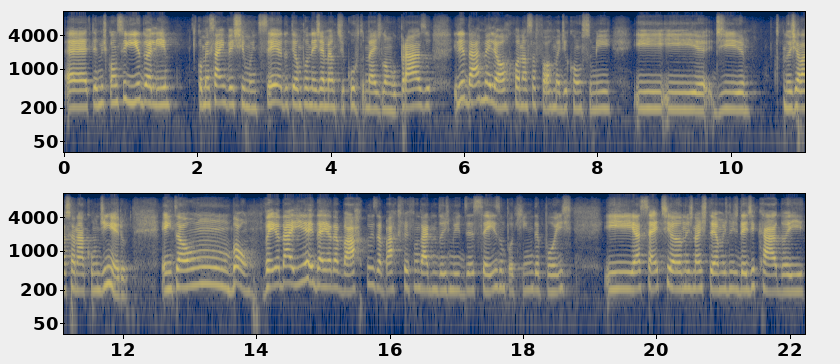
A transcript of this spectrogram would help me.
é, termos conseguido ali começar a investir muito cedo, ter um planejamento de curto, médio e longo prazo e lidar melhor com a nossa forma de consumir e, e de nos relacionar com o dinheiro. Então, bom, veio daí a ideia da Barcos. A Barcos foi fundada em 2016, um pouquinho depois. E há sete anos nós temos nos dedicado aí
